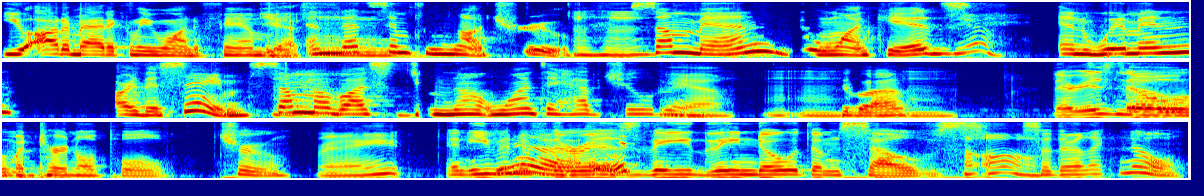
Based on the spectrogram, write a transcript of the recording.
you automatically want a family Yes. and that's mm. simply not true mm-hmm. some men don't want kids Yeah. and women are the same. Some of us do not want to have children. Yeah, Mm-mm. Diba? there is no maternal pull, True. right? And even if there is, they they know themselves. Uh-uh. So they're like, no,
